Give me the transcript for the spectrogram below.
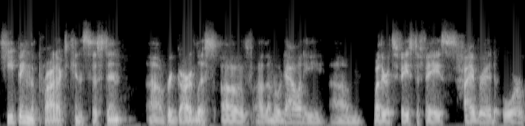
keeping the product consistent uh, regardless of uh, the modality um, whether it's face to face hybrid or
